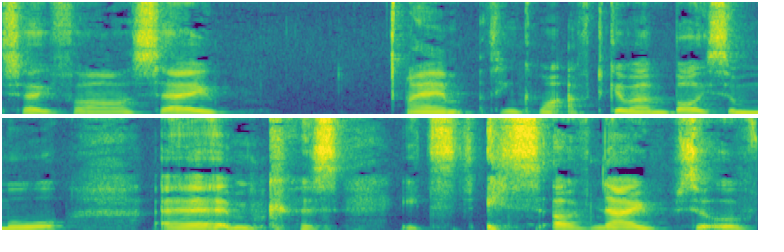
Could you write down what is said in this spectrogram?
so far. So um, I think I might have to go and buy some more because um, it's it's I've now sort of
